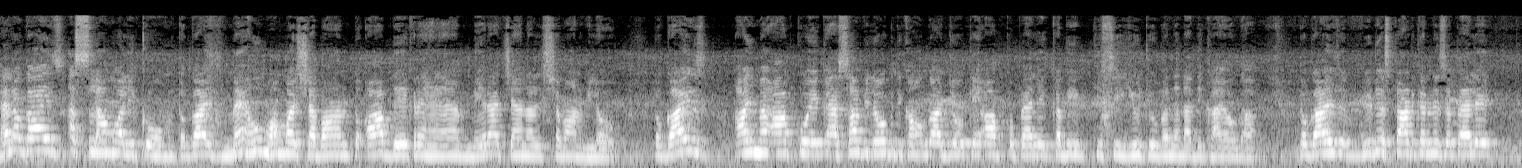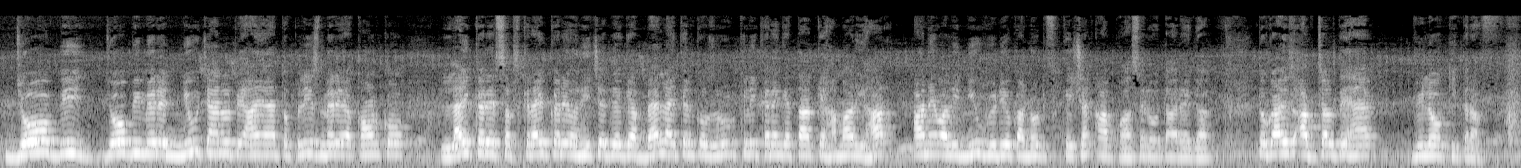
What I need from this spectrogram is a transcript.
Hello guys अस्सलाम वालेकुम तो गाइस मैं हूँ मोहम्मद शबान। तो आप देख रहे हैं मेरा चैनल शबान व्लॉग तो गाइस आज मैं आपको एक ऐसा व्लॉग दिखाऊँगा जो कि आपको पहले कभी किसी यूट्यूबर ने ना दिखाया होगा। तो गाइस वीडियो स्टार्ट करने से पहले जो भी जो भी मेरे न्यू चैनल पे आए हैं तो प्लीज़ मेरे अकाउंट को लाइक करें सब्सक्राइब करें और नीचे दिए गया बेल आइकन को ज़रूर क्लिक करेंगे ताकि हमारी हर आने वाली न्यू वीडियो का नोटिफिकेशन आपको हासिल होता रहेगा। तो गाइज़ अब चलते हैं व्लॉग की तरफ़।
